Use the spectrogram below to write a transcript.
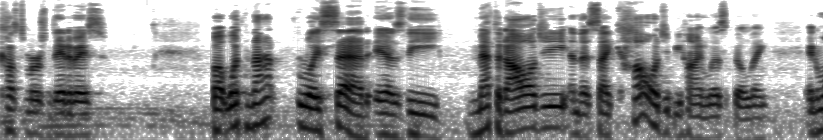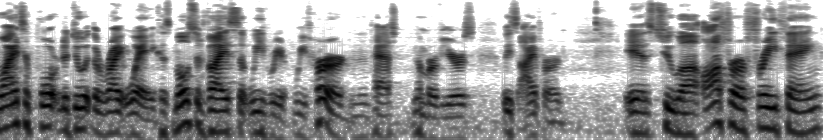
customers and database. But what's not really said is the methodology and the psychology behind list building and why it's important to do it the right way. Because most advice that we've re- we've heard in the past number of years, at least I've heard, is to uh, offer a free thing,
